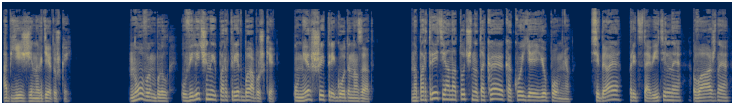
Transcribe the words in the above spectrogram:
объезженных дедушкой. Новым был увеличенный портрет бабушки, умершей три года назад. На портрете она точно такая, какой я ее помню. Седая, представительная, важная,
